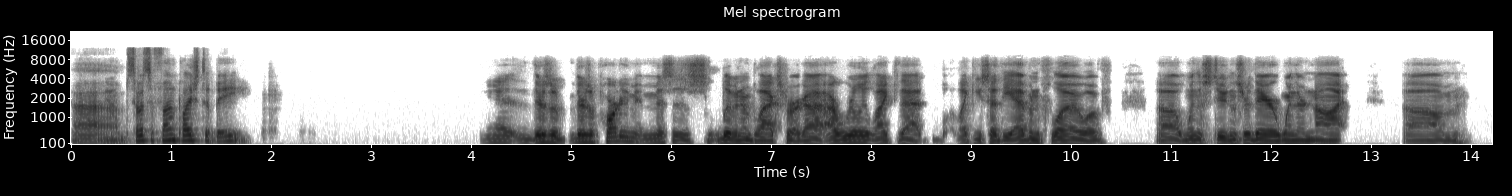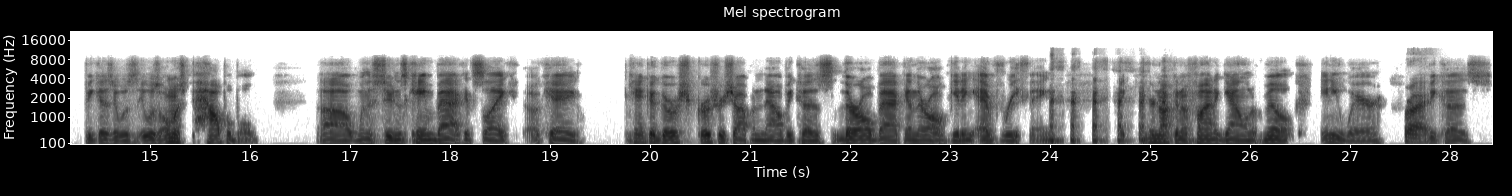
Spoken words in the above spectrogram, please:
Um, so it's a fun place to be. Yeah, there's a there's a part of me that misses living in Blacksburg. I, I really like that, like you said, the ebb and flow of uh, when the students are there, when they're not, um, because it was it was almost palpable uh, when the students came back. It's like okay, can't go grocery, grocery shopping now because they're all back and they're all getting everything. like you're not going to find a gallon of milk anywhere, right? Because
